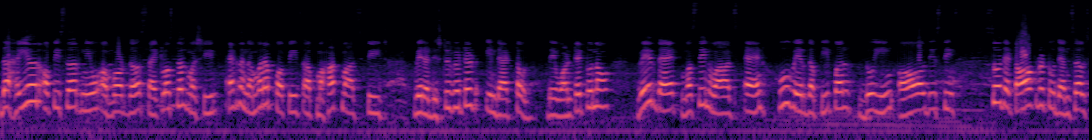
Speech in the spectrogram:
The higher officer knew about the cyclostal machine and the number of copies of Mahatma's speech were distributed in that town. They wanted to know where that machine was and who were the people doing all these things. So they talked to themselves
